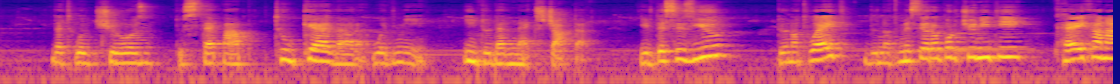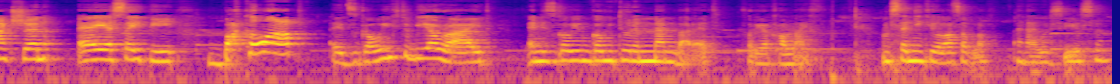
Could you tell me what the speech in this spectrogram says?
that will choose to step up together with me into the next chapter. If this is you, do not wait, do not miss your opportunity, take an action ASAP buckle up, it's going to be alright, and it's going, going to remember it for your whole life. I'm sending you lots of love, and I will see you soon.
